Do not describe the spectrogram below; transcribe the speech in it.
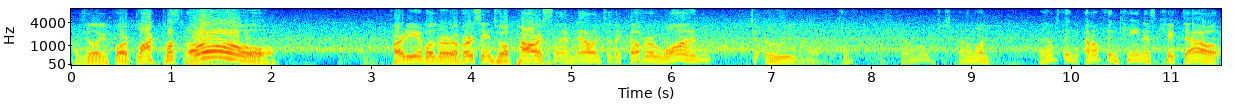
What's he looking for? Blockbuster. Oh! Hardy able to reverse it into a power slam now into the cover. One. Two, ooh, just, just kind of one. Just kind of one. I don't think I don't think Caine has kicked out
